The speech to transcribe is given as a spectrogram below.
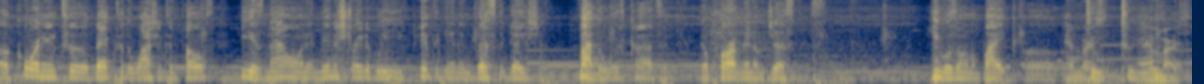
according to back to the Washington Post, he is now on administrative leave pending an investigation by the Wisconsin Department of Justice. He was on a bike uh, Have two mercy. two years. Have mercy.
